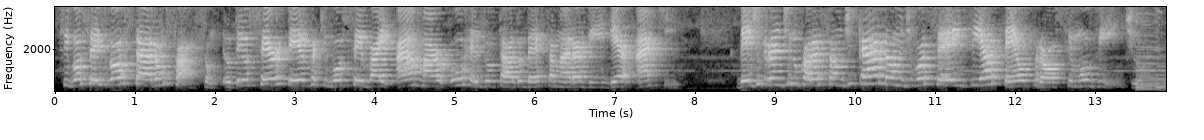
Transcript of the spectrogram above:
Se vocês gostaram, façam. Eu tenho certeza que você vai amar o resultado dessa maravilha aqui. Beijo grande no coração de cada um de vocês e até o próximo vídeo.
